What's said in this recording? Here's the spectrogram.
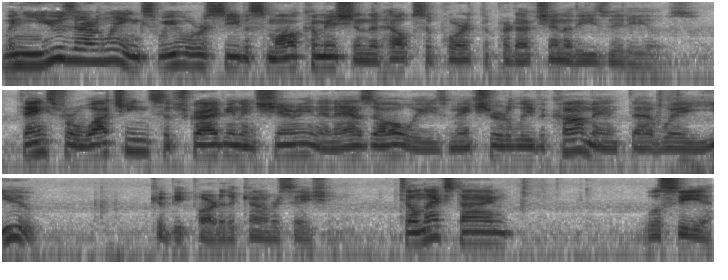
When you use our links, we will receive a small commission that helps support the production of these videos. Thanks for watching, subscribing, and sharing, and as always, make sure to leave a comment, that way you could be part of the conversation. Till next time, we'll see you.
